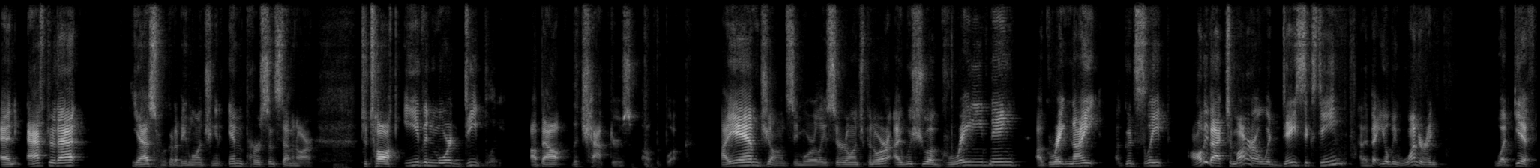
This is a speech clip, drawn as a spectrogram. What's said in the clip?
And after that, yes, we're going to be launching an in person seminar to talk even more deeply about the chapters of the book. I am John C. Morley, serial entrepreneur. I wish you a great evening, a great night, a good sleep. I'll be back tomorrow with day 16, and I bet you'll be wondering what gift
